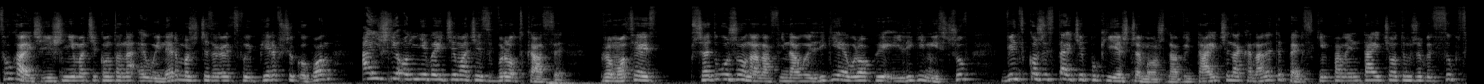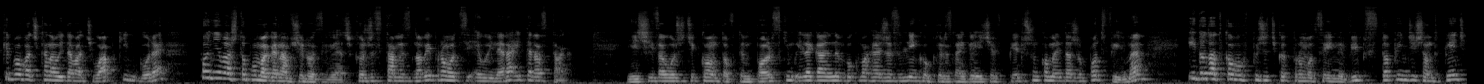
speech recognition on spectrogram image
Słuchajcie, jeśli nie macie konta na eWinner, możecie zagrać swój pierwszy kupon, a jeśli on nie wejdzie, macie zwrot kasy. Promocja jest przedłużona na finały Ligi Europy i Ligi Mistrzów, więc korzystajcie póki jeszcze można. Witajcie na kanale typerskim. Pamiętajcie o tym, żeby subskrybować kanał i dawać łapki w górę, ponieważ to pomaga nam się rozwijać. Korzystamy z nowej promocji eWinnera i teraz tak. Jeśli założycie konto w tym polskim i legalnym bookmacherze z linku, który znajduje się w pierwszym komentarzu pod filmem i dodatkowo wpiszecie kod promocyjny VIP 155,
